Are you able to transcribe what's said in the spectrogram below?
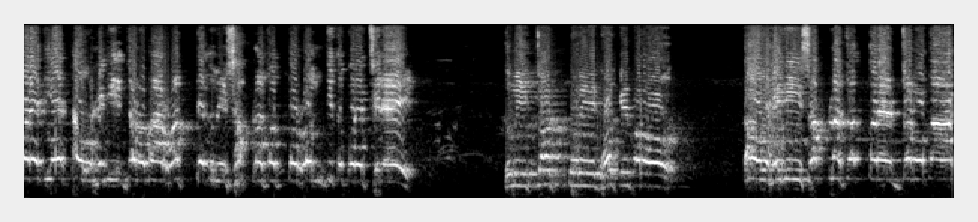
করে দিয়ে তাওহীদের জনতার রক্তে তুমি চত্বর রঞ্জিত করেছিলে। তুমি চট করে ঢোকে পড়ো। জনতার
